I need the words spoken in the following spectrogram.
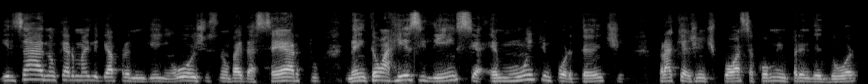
e diz, ah, não quero mais ligar para ninguém hoje, isso não vai dar certo. Né? Então, a resiliência é muito importante para que a gente possa, como empreendedor,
